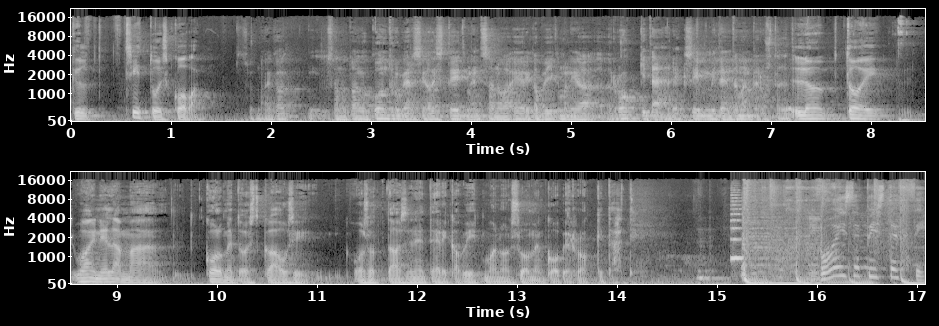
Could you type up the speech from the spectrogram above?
Kyllä siitä tulisi kova. Se on aika, sanotaanko, kontroversiaali statement sanoa Erika Wigmania rokkitähdeksi. Miten tämän perusteet? No toi vain elämää 13 kausi osoittaa sen, että Erika Wigman on Suomen kovin rokkitähti. Voise.fi.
